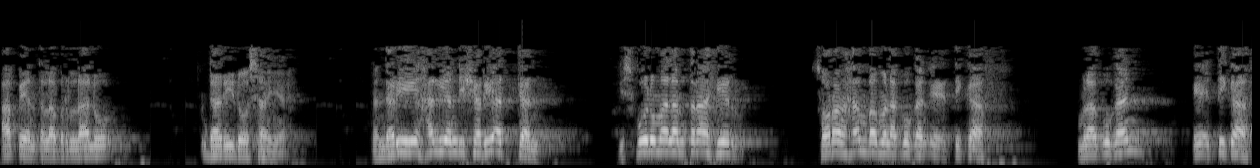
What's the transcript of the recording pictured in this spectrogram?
apa yang telah berlalu dari dosanya. Dan dari hal yang disyariatkan di sepuluh malam terakhir seorang hamba melakukan i'tikaf. Melakukan i'tikaf.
